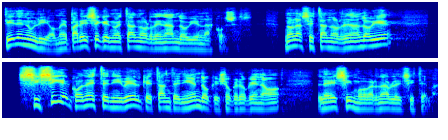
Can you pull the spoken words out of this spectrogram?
Tienen un lío. Me parece que no están ordenando bien las cosas. No las están ordenando bien. Si sigue con este nivel que están teniendo, que yo creo que no, le es ingobernable el sistema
